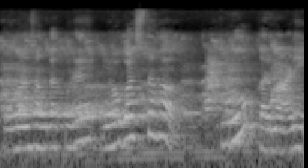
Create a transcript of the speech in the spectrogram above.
भगवान सांगतात पुढे योगस्थ गुरु कर्माणी।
